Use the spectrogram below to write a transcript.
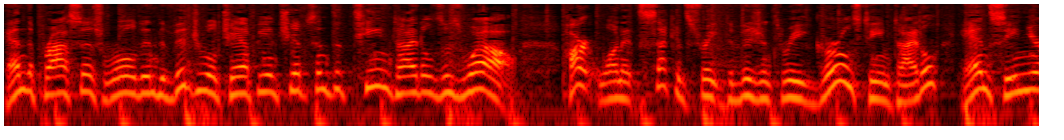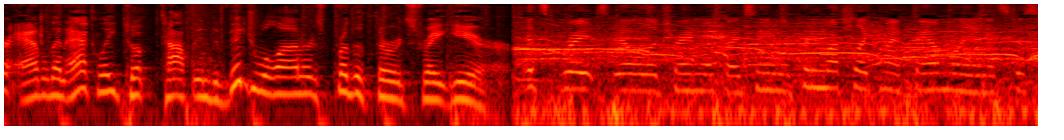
and the process rolled individual championships into team titles as well. Hart won its second straight Division III girls team title, and senior Adeline Ackley took top individual honors for the third straight year. It's great to be able to train with my team. They're pretty much like my family, and it's just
